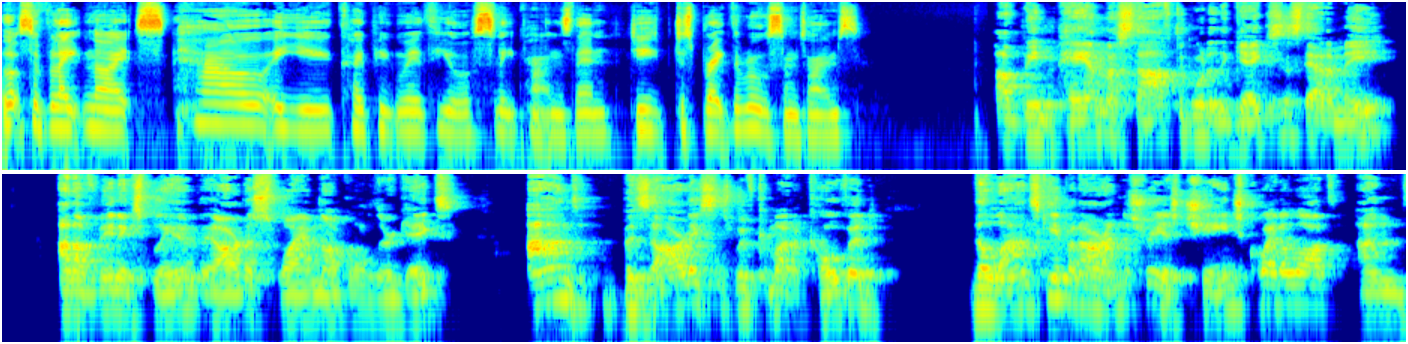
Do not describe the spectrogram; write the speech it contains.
lots of late nights. How are you coping with your sleep patterns then? Do you just break the rules sometimes? I've been paying my staff to go to the gigs instead of me. And I've been explaining to the artists why I'm not going to their gigs. And bizarrely, since we've come out of COVID, the landscape in our industry has changed quite a lot. And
